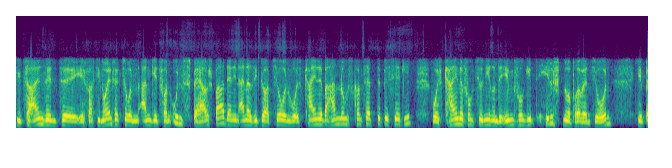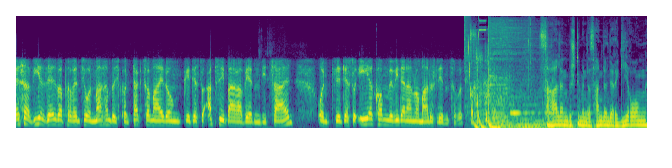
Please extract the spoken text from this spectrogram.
Die Zahlen sind, äh, was die Neuinfektionen angeht, von uns beherrschbar, denn in einer Situation, wo es keine Behandlungskonzepte bisher gibt, wo es keine funktionierende Impfung gibt, hilft nur Prävention. je besser wir selber Prävention machen durch Kontaktvermeidung, desto absehbarer werden die Zahlen und äh, desto eher kommen wir wieder in ein normales Leben zurück. Zahlen bestimmen das Handeln der Regierung,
